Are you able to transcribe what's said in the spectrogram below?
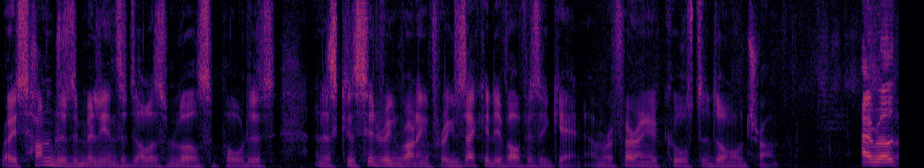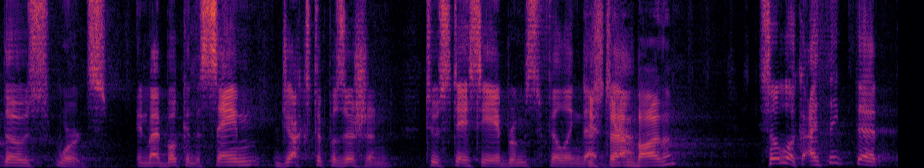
raised hundreds of millions of dollars from loyal supporters, and is considering running for executive office again. I'm referring, of course, to Donald Trump. I wrote those words in my book in the same juxtaposition to Stacey Abrams filling that You stand gap. by them? So look, I think that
